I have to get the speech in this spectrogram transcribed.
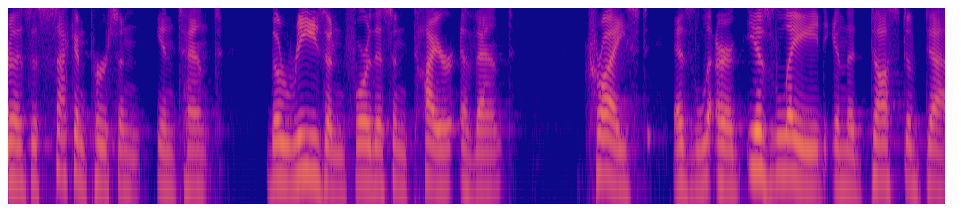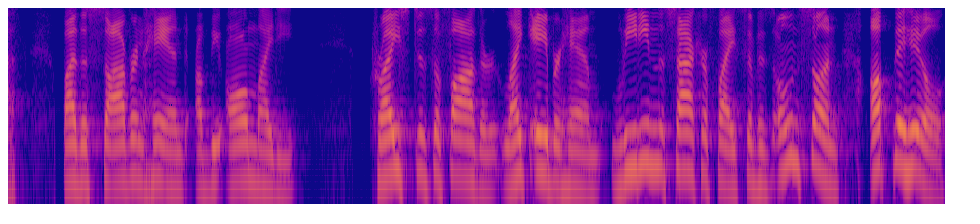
is a second person intent, the reason for this entire event. Christ is, is laid in the dust of death by the sovereign hand of the Almighty. Christ is the Father, like Abraham, leading the sacrifice of his own Son up the hill,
